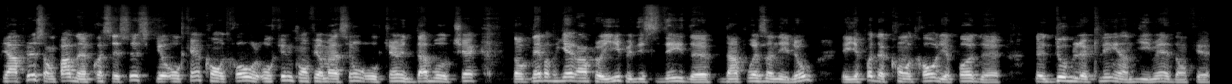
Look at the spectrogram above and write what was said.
Puis en plus, on parle d'un processus qui a aucun contrôle, aucune confirmation, aucun double check. Donc, n'importe quel employé peut décider d'empoisonner l'eau et il n'y a pas de contrôle, il n'y a pas de, double clé, entre guillemets. Donc, euh,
